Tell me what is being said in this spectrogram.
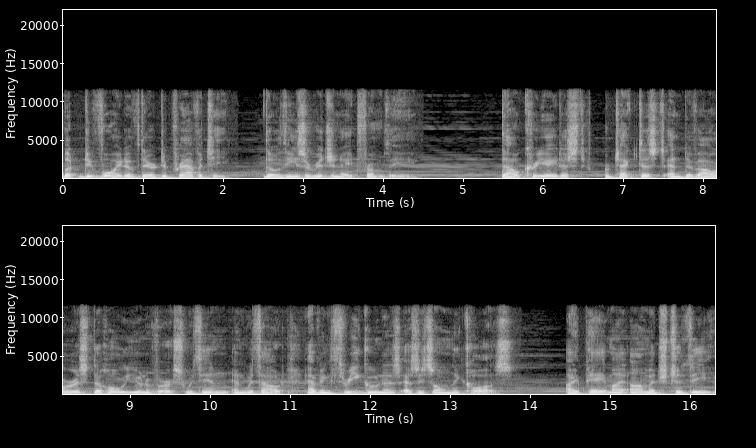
but devoid of their depravity, though these originate from thee. Thou createst, protectest, and devourest the whole universe within and without, having three gunas as its only cause. I pay my homage to thee,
